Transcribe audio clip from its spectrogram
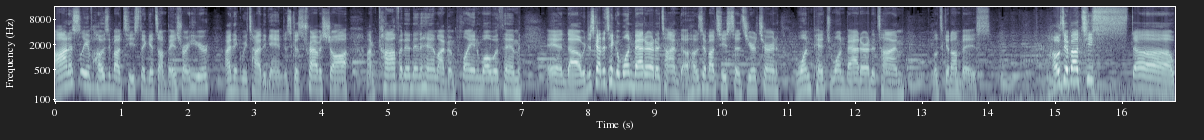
Honestly, if Jose Bautista gets on base right here, I think we tie the game. Just because Travis Shaw, I'm confident in him. I've been playing well with him. And uh, we just got to take it one batter at a time, though. Jose Bautista, it's your turn. One pitch, one batter at a time. Let's get on base. Jose Bautista.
